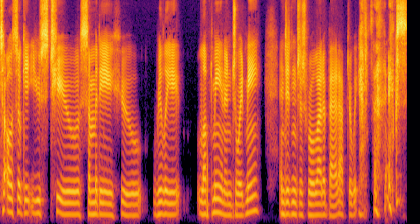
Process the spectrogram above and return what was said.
to also get used to somebody who really loved me and enjoyed me and didn't just roll out of bed after we had sex.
